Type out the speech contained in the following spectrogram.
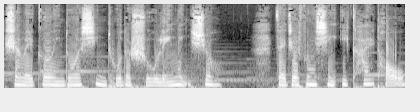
身为哥林多信徒的属灵领袖。在这封信一开头，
